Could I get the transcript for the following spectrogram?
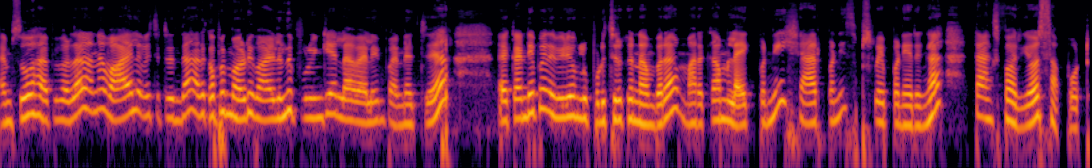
I am so happy for தான் ஆனால் வாயில் வச்சுட்டு இருந்தேன். அதுக்கப்புறம் மறுபடியும் வாயிலேருந்து புழுங்கி எல்லா வேலையும் பண்ணுச்சு. கண்டிப்பாக இந்த வீடியோ உங்களுக்கு பிடிச்சிருக்குன்னு நம்புகிறேன் மறக்காமல் லைக் பண்ணி ஷேர் பண்ணி சப்ஸ்கிரைப் பண்ணிடுங்க தேங்க்ஸ் ஃபார் யுவர் சப்போர்ட்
